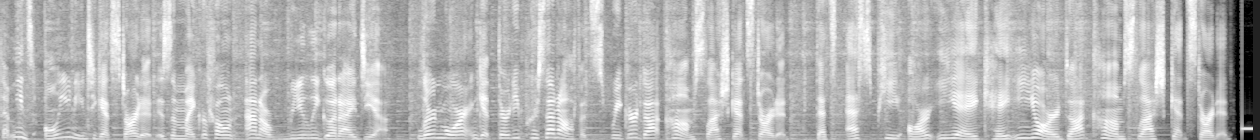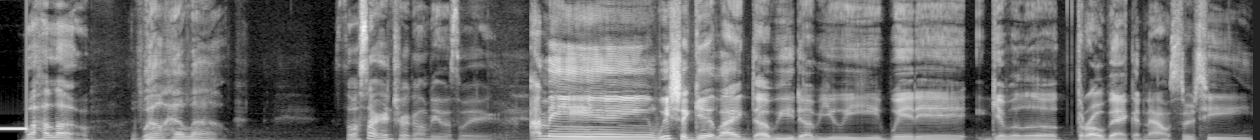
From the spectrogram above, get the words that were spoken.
That means all you need to get started is a microphone and a really good idea. Learn more and get 30% off at Spreaker.com slash get started. That's S-P-R-E-A-K-E-R dot com slash get started. Well, hello. Well, hello. So what's our intro gonna be this week? I mean, we should get like WWE with it, give a little throwback announcer tee.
